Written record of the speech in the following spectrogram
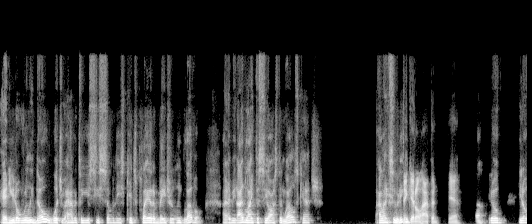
and you don't really know what you have until you see some of these kids play at a major league level. I mean, I'd like to see Austin Wells catch. I like to see what I he think it'll happen. Yeah. You know, you know,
